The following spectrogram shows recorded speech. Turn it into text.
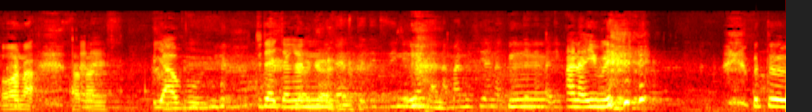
oh anak satanis Ya ampun. Sudah jangan ini kan anak manusia, anak dan anak ibu. anak iblis. Betul.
